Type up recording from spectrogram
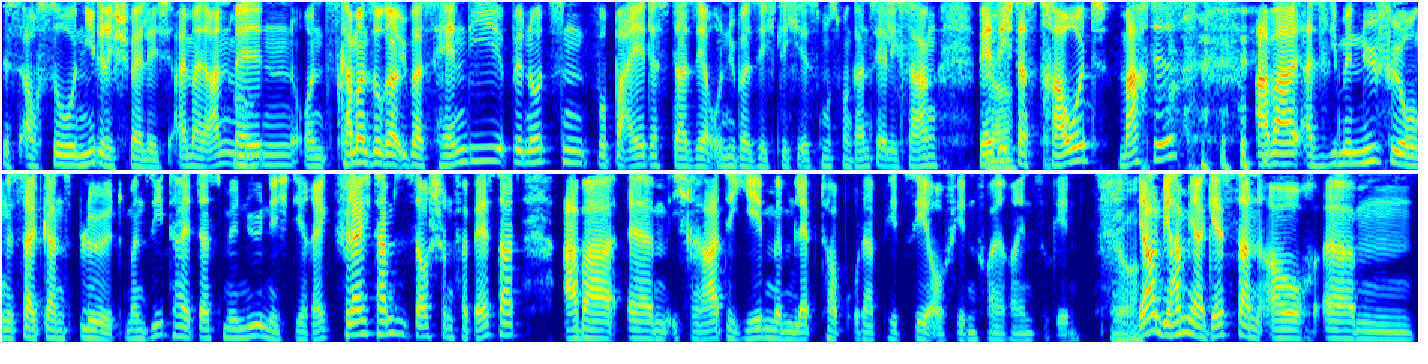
ist auch so niedrigschwellig. Einmal anmelden mhm. und das kann man sogar übers Handy benutzen, wobei das da sehr unübersichtlich ist, muss man ganz ehrlich sagen. Wer ja. sich das traut, macht es. aber also die Menüführung ist halt ganz blöd. Man sieht halt das Menü nicht direkt. Vielleicht haben sie es auch schon verbessert, aber ähm, ich rate jedem mit dem Laptop oder PC auf jeden Fall reinzugehen. Ja, ja und wir haben ja gestern auch ähm,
